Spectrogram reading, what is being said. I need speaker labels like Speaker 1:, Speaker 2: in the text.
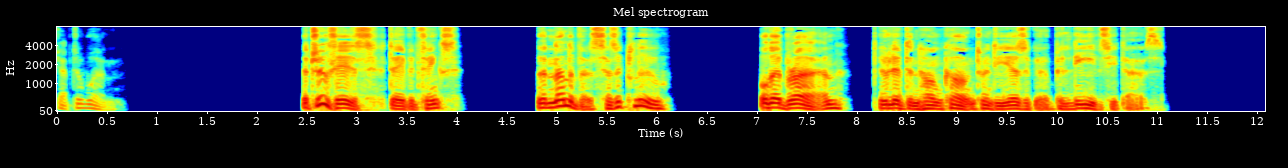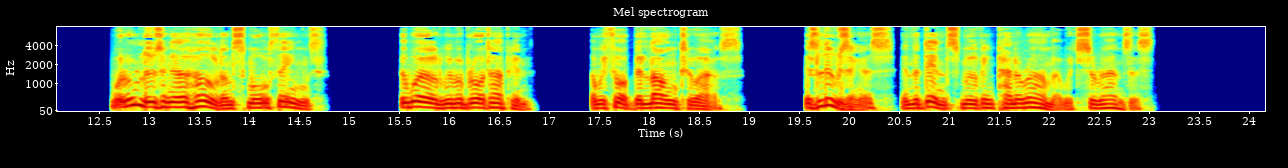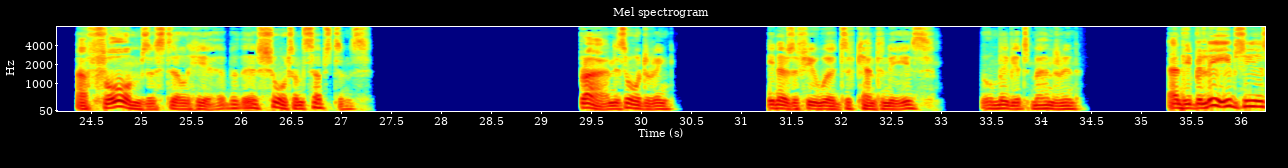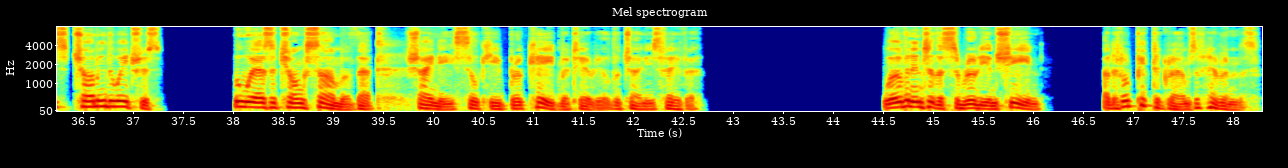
Speaker 1: Chapter 1 The truth is, David thinks, that none of us has a clue. Although Brian, who lived in Hong Kong 20 years ago, believes he does. We're all losing our hold on small things. The world we were brought up in, and we thought belonged to us, is losing us in the dense moving panorama which surrounds us. Our forms are still here, but they're short on substance. Brian is ordering. He knows a few words of Cantonese, or maybe it's Mandarin, and he believes he is charming the waitress, who wears a cheongsam of that shiny, silky brocade material the Chinese favour. Woven into the cerulean sheen are little pictograms of herons.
